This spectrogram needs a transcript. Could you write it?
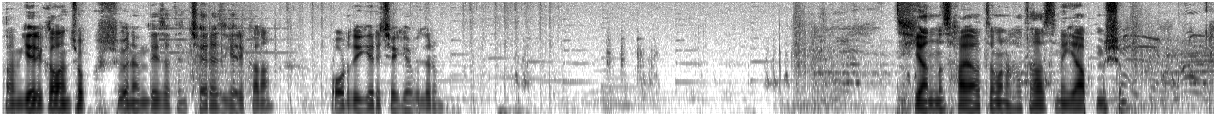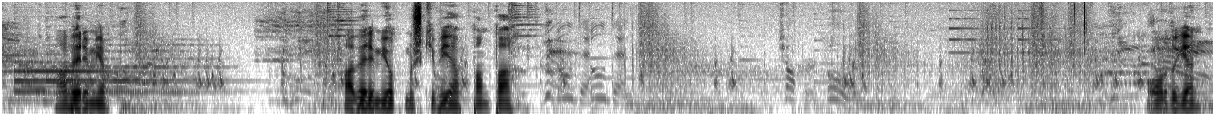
Tamam geri kalan çok önemli değil zaten. Çerez geri kalan. Orduyu geri çekebilirim. Yalnız hayatımın hatasını yapmışım. Haberim yok. Haberim yokmuş gibi yap pampa. Ordu gel.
